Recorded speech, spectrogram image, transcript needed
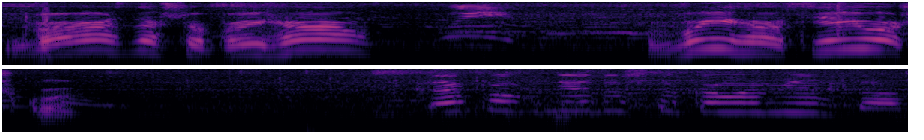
Два раза что, проиграл? Выиграл сережку. Да, пап, нету столько моментов.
